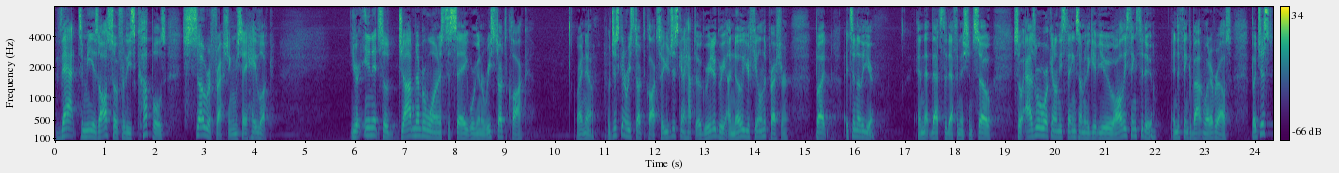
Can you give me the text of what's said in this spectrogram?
that to me is also for these couples so refreshing. We say, hey, look, you're in it. So job number one is to say, we're going to restart the clock right now. We're just going to restart the clock. So you're just going to have to agree to agree. I know you're feeling the pressure, but it's another year. And that, that's the definition. So, so as we're working on these things, I'm going to give you all these things to do and to think about and whatever else. But just,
